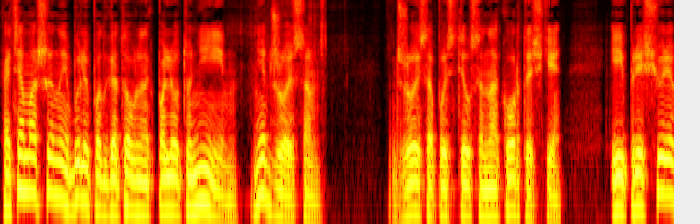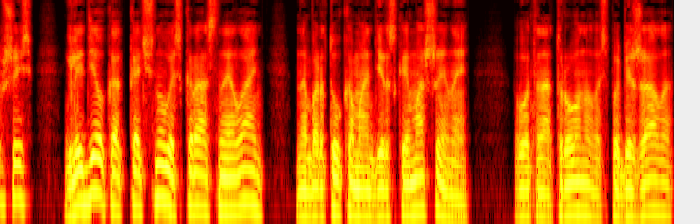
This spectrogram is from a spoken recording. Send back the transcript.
хотя машины были подготовлены к полету не им, не Джойсом. Джойс опустился на корточки и, прищурившись, глядел, как качнулась красная лань на борту командирской машины. Вот она тронулась, побежала.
